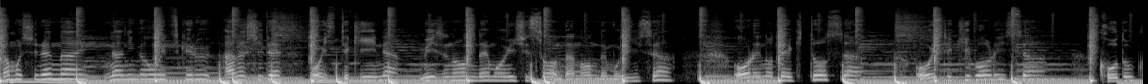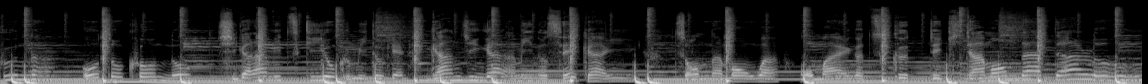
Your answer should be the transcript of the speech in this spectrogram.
かもしれない何が追いつける話でおい素敵な水飲んでもいいしソーダ飲んでもいいさ。俺の適当さ置いてきぼりさ孤独な男のしがらみつきよく見とけ。がんじがらみの世界。そんなもんはお前が作ってきたもんだだろう。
